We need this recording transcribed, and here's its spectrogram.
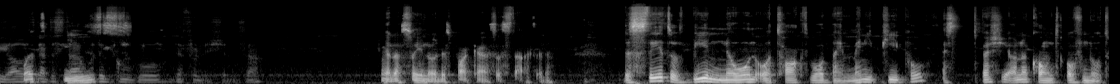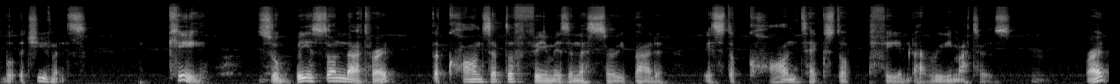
You always what got to start with the Google definitions, huh? Yeah, that's how you know this podcast has started. The state of being known or talked about by many people, especially on account of notable achievements. Okay, so based on that, right, the concept of fame isn't necessarily bad. It's the context of fame that really matters, right?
